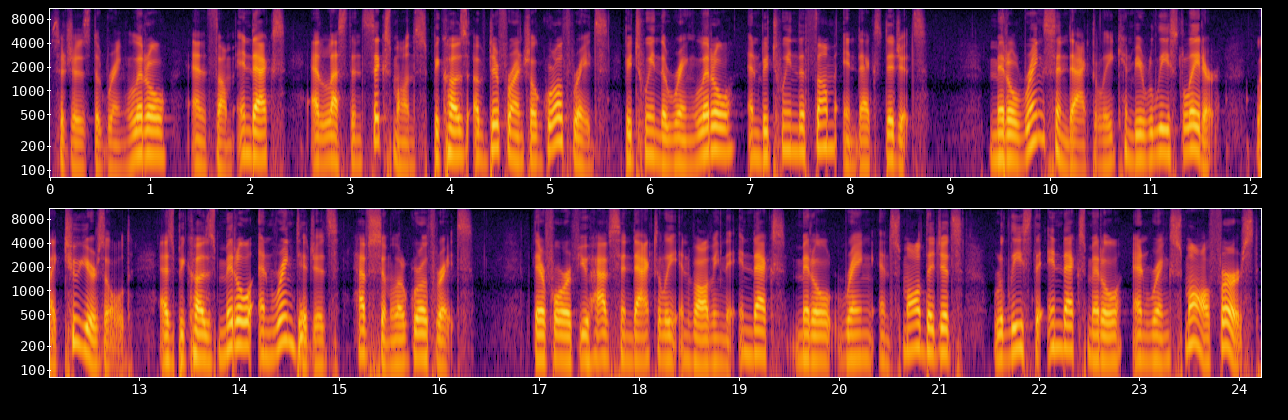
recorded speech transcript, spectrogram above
such as the ring little and thumb index, at less than 6 months because of differential growth rates between the ring little and between the thumb index digits. Middle ring syndactyly can be released later, like 2 years old, as because middle and ring digits have similar growth rates. Therefore, if you have syndactyly involving the index, middle, ring, and small digits, release the index, middle, and ring small first,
